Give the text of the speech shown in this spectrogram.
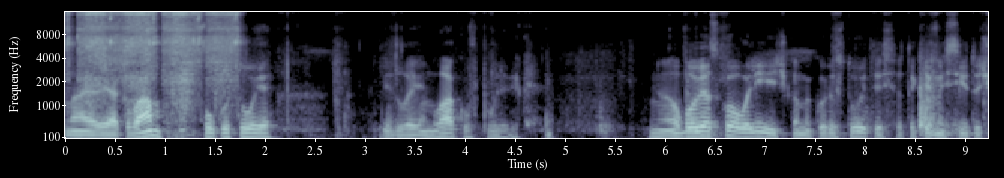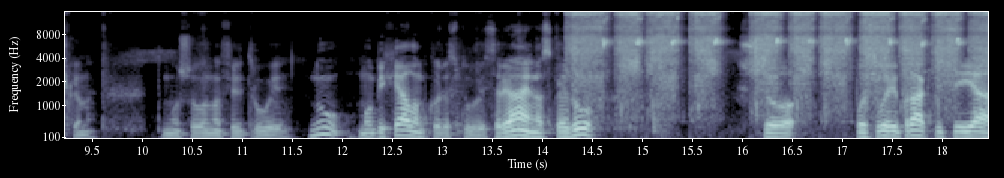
Знаю, як вам фокусує. Підлиємо лаку в пульвік. Ну, Обов'язково лієчками користуйтесь такими сіточками, тому що воно фільтрує. Ну, мобіхелом користуюсь. Реально скажу, що по своїй практиці я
